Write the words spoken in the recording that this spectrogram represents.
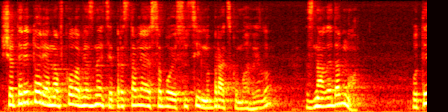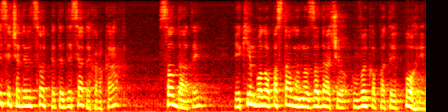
що територія навколо в'язниці представляє собою суцільну братську могилу, знали давно. У 1950-х роках солдати, яким було поставлено задачу викопати погріб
